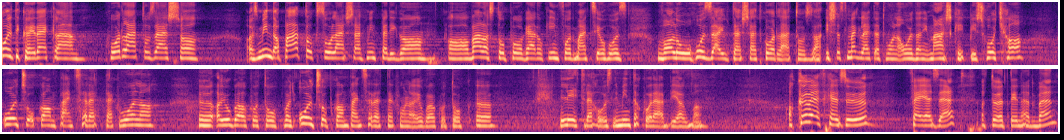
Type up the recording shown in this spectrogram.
politikai reklám korlátozása az mind a pártok szólását, mind pedig a, a választópolgárok információhoz való hozzájutását korlátozza. És ezt meg lehetett volna oldani másképp is, hogyha olcsó kampányt szerettek volna a jogalkotók, vagy olcsóbb kampányt szerettek volna a jogalkotók létrehozni, mint a korábbiakban. A következő fejezet a történetben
